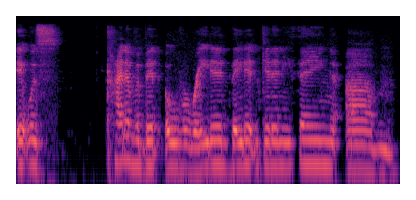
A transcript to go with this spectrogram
it was kind of a bit overrated. They didn't get anything. Um,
